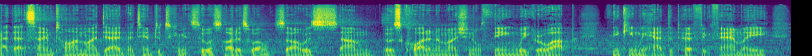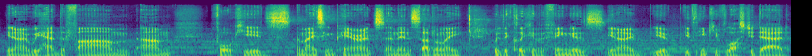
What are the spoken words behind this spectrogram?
At that same time, my dad attempted to commit suicide as well, so it was um, it was quite an emotional thing. We grew up thinking we had the perfect family, you know, we had the farm, um, four kids, amazing parents, and then suddenly, with the click of the fingers, you know, you, you think you've lost your dad,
